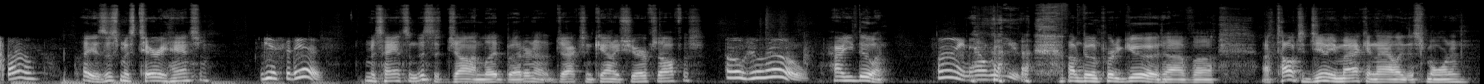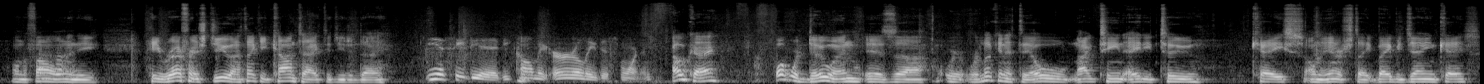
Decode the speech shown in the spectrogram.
Hello. Hey, is this Miss Terry Hansen? Yes, it is. Miss Hansen, this is John Ledbetter at Jackson County Sheriff's Office. Oh, hello. How are you doing? Fine. How are you? I'm doing pretty good. I've uh, I talked to Jimmy McAnally this morning on the phone, and he he referenced you. I think he contacted you today. yes, he did. He called me early this morning. Okay. What we're doing is uh, we're, we're looking at the old 1982 case on the interstate, Baby Jane case.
